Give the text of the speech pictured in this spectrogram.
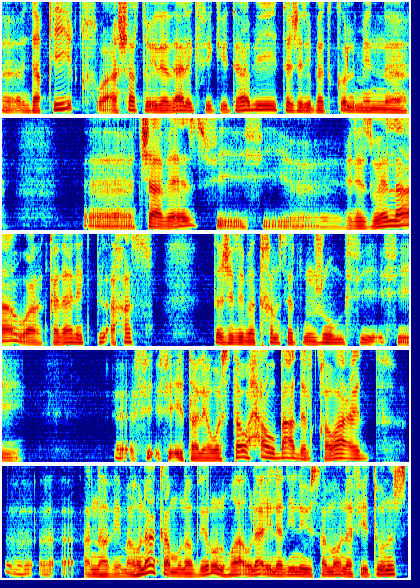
دقيق وأشرت إلى ذلك في كتابي تجربة كل من آه، تشافيز في في آه، فنزويلا وكذلك بالأخص تجربة خمسة نجوم في في في, في إيطاليا. واستوحوا بعض القواعد الناظمة. هناك منظرون هؤلاء الذين يسمون في تونس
